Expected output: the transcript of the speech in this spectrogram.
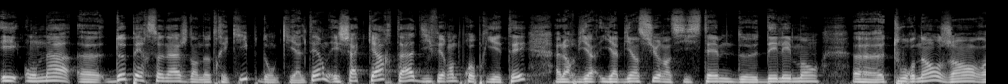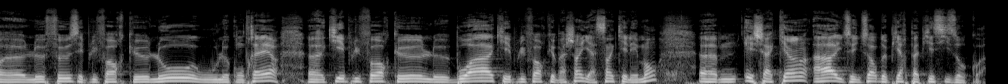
et on a euh, deux personnages dans notre équipe, donc qui alternent, et chaque carte a différentes propriétés. Alors, bien, il y a bien sûr un système de d'éléments euh, tournants, genre le feu c'est plus fort que l'eau ou le contraire, qui est plus fort que le bois, qui est plus fort que machin. Il y a cinq éléments et chacun a, c'est une sorte de pierre papier ciseaux quoi.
